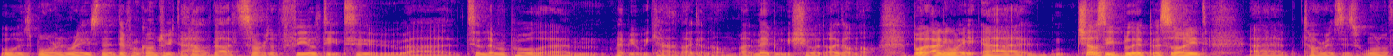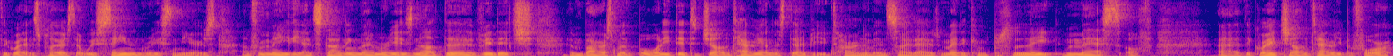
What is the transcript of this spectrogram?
was born and raised in a different country to have that sort of fealty to uh, to Liverpool. Um, maybe we can. I don't know. Maybe we should. I don't know. But anyway, uh, Chelsea blip aside. Uh, Torres is one of the greatest players that we've seen in recent years, and for me, the outstanding memory is not the Vidic embarrassment, but what he did to John Terry on his debut, turned him inside out, made a complete mess of uh, the great John Terry before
